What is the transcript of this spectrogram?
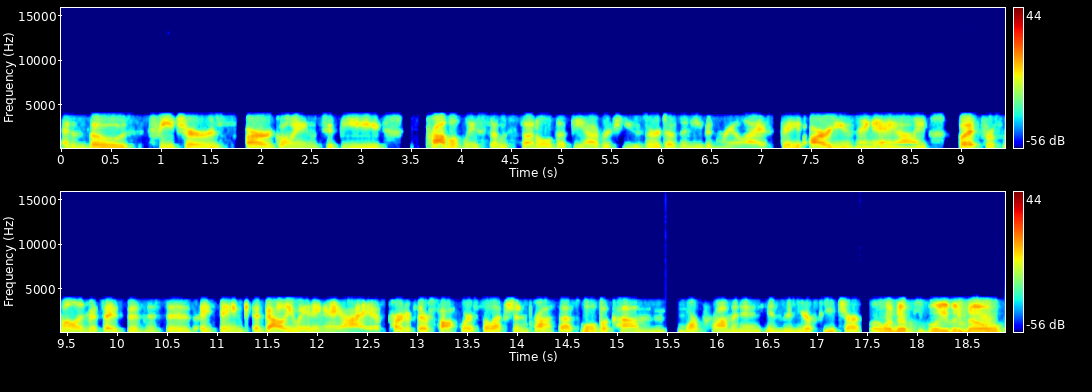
And those features are going to be probably so subtle that the average user doesn't even realize they are using AI. But for small and mid-sized businesses, I think evaluating AI as part of their software selection process will become more prominent in the near future. I wonder if people even know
